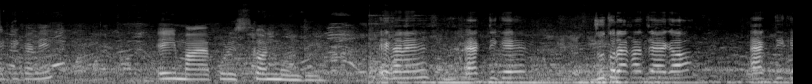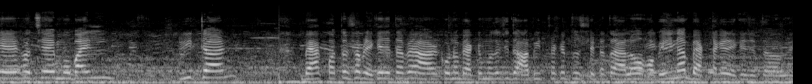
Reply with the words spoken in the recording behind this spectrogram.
মধ্যখানে এই মায়াপুর ইস্কন মন্দির। এখানে একদিকে জুতো রাখার জায়গা একদিকে হচ্ছে মোবাইল রিটার্ন। ব্যাগপত্র সব রেখে যেতে হবে আর কোনো ব্যাগের মধ্যে যদি আবির থাকে তো সেটা তো অ্যালাও হবেই না ব্যাগটাকে রেখে যেতে হবে।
